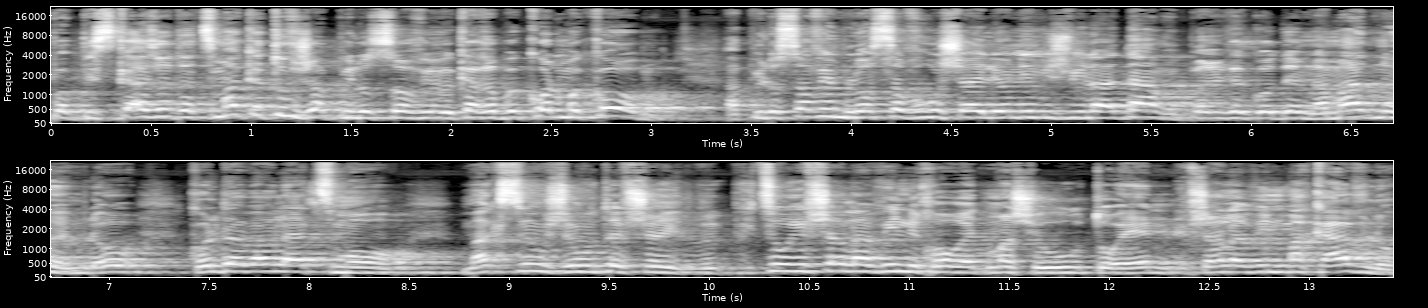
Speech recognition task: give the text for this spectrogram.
בפסקה הזאת עצמה כתוב שהפילוסופים, וככה בכל מקום, הפילוסופים לא סברו שהעליונים בשביל האדם, בפרק הקודם למדנו, הם לא, כל דבר לעצמו, מקסימום שלמות אפשרית. בקיצור אי אפשר להבין לכאורה את מה שהוא טוען, אפשר להבין מה כאב לו,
